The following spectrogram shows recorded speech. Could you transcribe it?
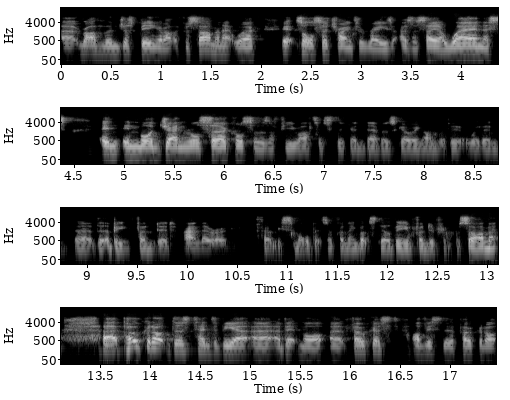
uh, rather than just being about the Kusama network, it's also trying to raise, as I say, awareness in, in more general circles. So there's a few artistic endeavors going on with it within uh, that are being funded, and they're only fairly small bits of funding, but still being funded from Kusama. Uh, Polkadot does tend to be a, a, a bit more uh, focused. Obviously, the Polkadot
